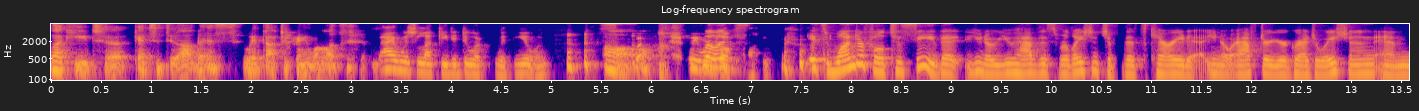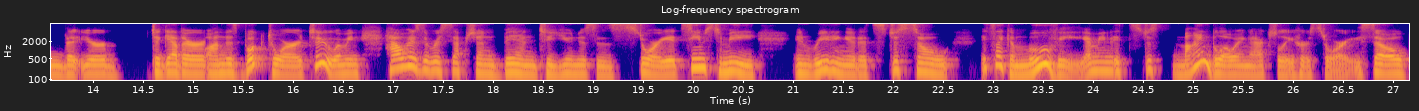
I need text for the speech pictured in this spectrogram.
lucky to get to do all this with Dr. Greenwald. I was lucky to do it with you. oh, we were well, it's, it's wonderful to see that, you know, you have this relationship that's carried, you know, after your graduation and that you're together on this book tour too. I mean, how has the reception been to Eunice's story? It seems to me in reading it, it's just so, it's like a movie. I mean, it's just mind blowing, actually, her story. So,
